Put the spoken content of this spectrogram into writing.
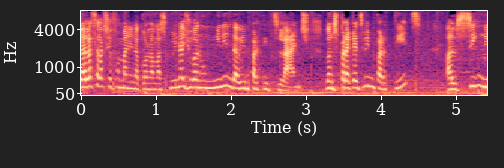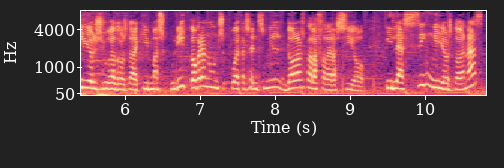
tant la selecció femenina com la masculina juguen un mínim de 20 partits l'any. Doncs per aquests 20 partits, els 5 millors jugadors de l'equip masculí cobren uns 400.000 dòlars de la federació i les 5 millors dones,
